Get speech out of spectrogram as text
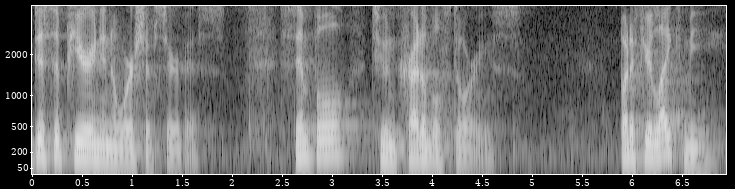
disappearing in a worship service simple to incredible stories. But if you're like me,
